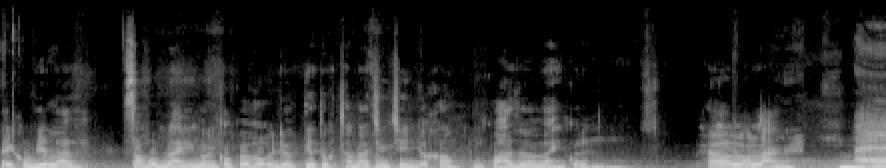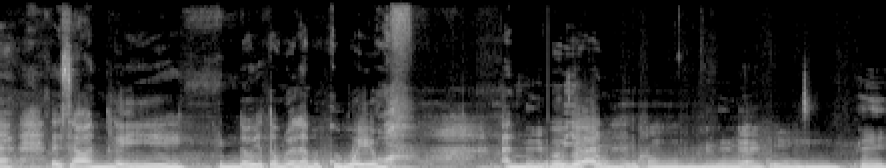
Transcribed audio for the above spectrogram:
anh không biết là sau hôm nay anh còn có cơ hội được tiếp tục tham gia chương trình nữa không hôm qua giờ anh cũng khá là lo lắng ấy. mà tại sao anh nghĩ đối với Tùng đó là một cú quẹo anh thì bữa giờ anh Tùng cũng không cái gì nên anh cũng thì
